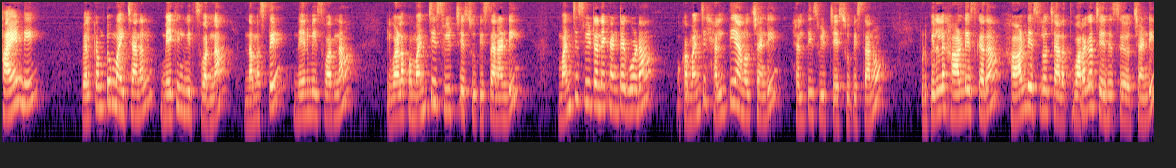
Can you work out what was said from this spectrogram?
హాయ్ అండి. Welcome to my channel making with Swarna. నమస్తే నేను మీ స్వర్ణ. ఇవాళ ఒక మంచి స్వీట్ చేసి చూపిస్తానండి. మంచి స్వీట్ అనే కంటే కూడా ఒక మంచి హెల్తీ అనొచ్చండి. హెల్తీ స్వీట్ చేసి చూపిస్తాను. ఇప్పుడు పిల్లలకి హాలిడేస్ కదా హాలిడేస్లో చాలా త్వరగా చేసేసేయచ్చండి.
